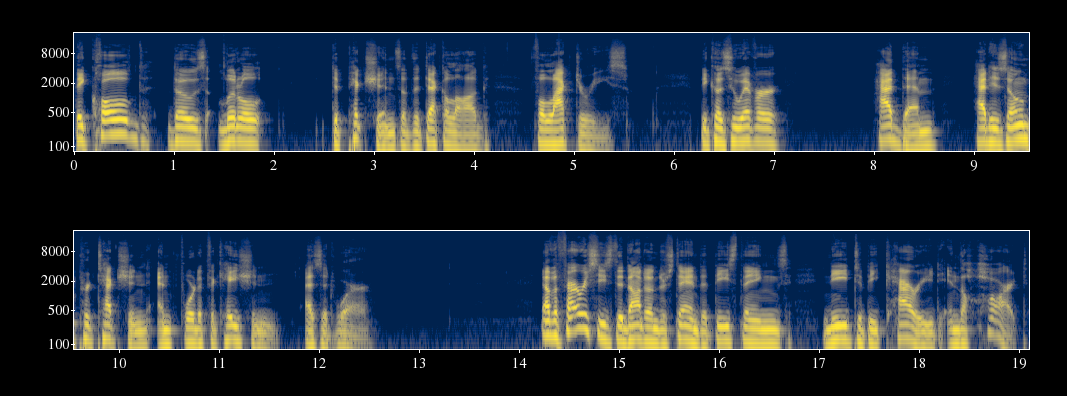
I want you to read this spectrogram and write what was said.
They called those little depictions of the Decalogue phylacteries, because whoever had them had his own protection and fortification, as it were. Now, the Pharisees did not understand that these things need to be carried in the heart,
